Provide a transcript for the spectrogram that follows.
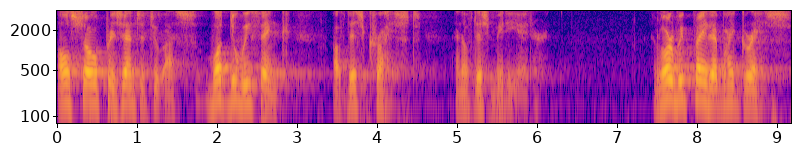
also presented to us. What do we think of this Christ and of this mediator? And Lord, we pray that by grace,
